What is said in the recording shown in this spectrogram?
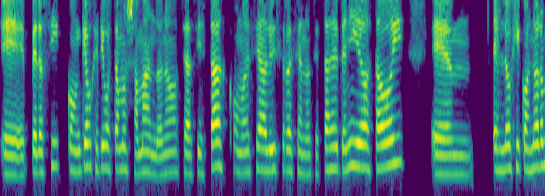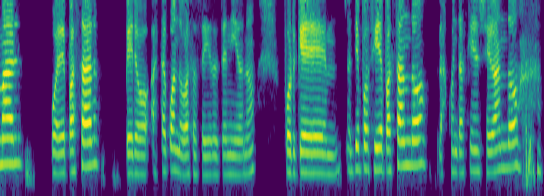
eh, pero sí con qué objetivo estamos llamando, ¿no? O sea, si estás, como decía Luis recién, si estás detenido hasta hoy, em, es lógico, es normal, puede pasar, pero ¿hasta cuándo vas a seguir detenido, no? Porque em, el tiempo sigue pasando, las cuentas siguen llegando,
